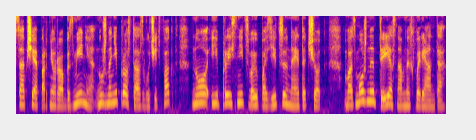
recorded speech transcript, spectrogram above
Сообщая партнеру об измене, нужно не просто озвучить факт, но и прояснить свою позицию на этот счет. Возможны три основных варианта.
